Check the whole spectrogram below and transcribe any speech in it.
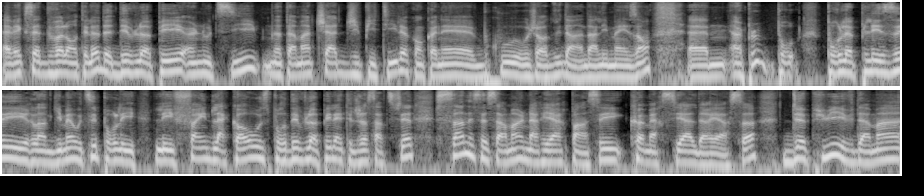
avec cette volonté-là de développer un outil, notamment ChatGPT, qu'on connaît beaucoup aujourd'hui dans, dans les maisons, euh, un peu pour pour le plaisir, entre guillemets, ou pour les les fins de la cause, pour développer l'intelligence artificielle, sans nécessairement une arrière-pensée commerciale derrière ça. Depuis, évidemment,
